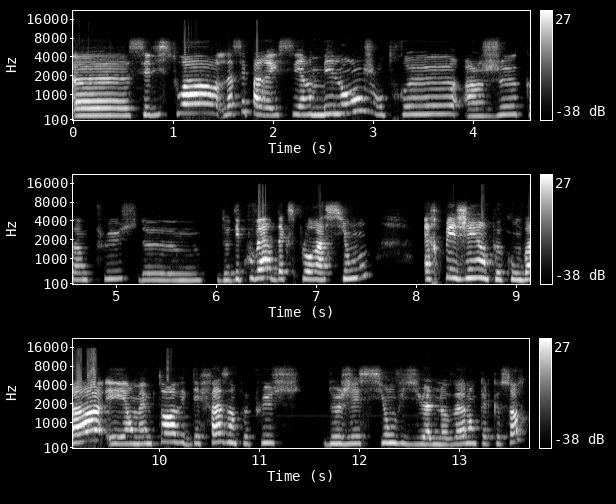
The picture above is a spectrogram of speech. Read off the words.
Euh, c'est l'histoire, là c'est pareil, c'est un mélange entre un jeu comme plus de, de découverte, d'exploration, RPG un peu combat, et en même temps avec des phases un peu plus de gestion visual novel en quelque sorte.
